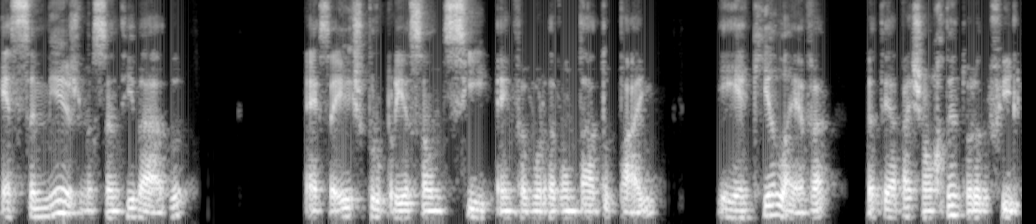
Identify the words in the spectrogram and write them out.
essa mesma santidade essa expropriação de si em favor da vontade do Pai, é a que a leva até à paixão redentora do Filho.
